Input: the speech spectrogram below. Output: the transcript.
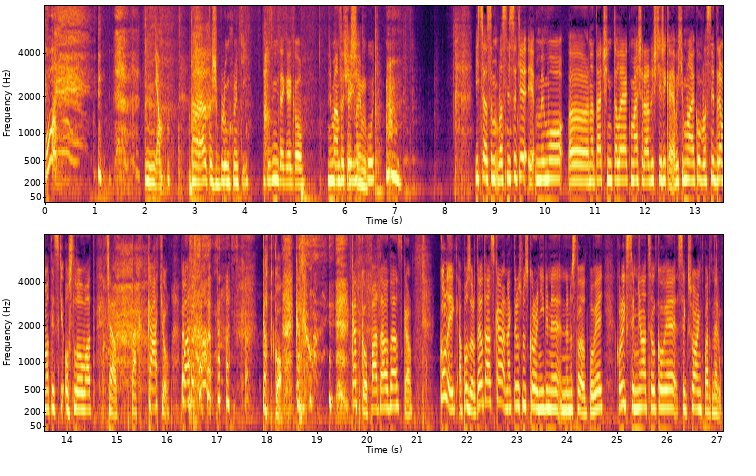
Uh! Mňam. No, ráda to žblunknutí. To zní tak jako, že mám to člověk na chuť. Víš co, já jsem vlastně se tě mimo uh, natáčení tele, jak máš rád, když ti říkají, abych tě mohla jako vlastně dramaticky oslovovat třeba, tak Káťo, pátá otázka. Katko. Katko, Katko, pátá otázka. Kolik, a pozor, to je otázka, na kterou jsme skoro nikdy ne, nedostali odpověď, kolik jsi měla celkově sexuálních partnerů?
